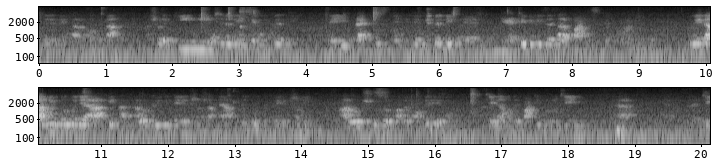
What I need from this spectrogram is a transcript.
ছেলে মেয়ে তারা কতটা আসলে কি নিয়েছিলেন এই ডেমোক্রেসি এই প্র্যাকটিস ডেমোক্রেটিক তারা পার্টিসিপেট করার জন্য। এটা আমি বলব যে আরও দুই তিনটে ইলেকশন সামনে আসছে প্রত্যেকটা ইলেকশনই আরও সুন্দরভাবে হবে এবং যে আমাদের পার্টিগুলো যেই যে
